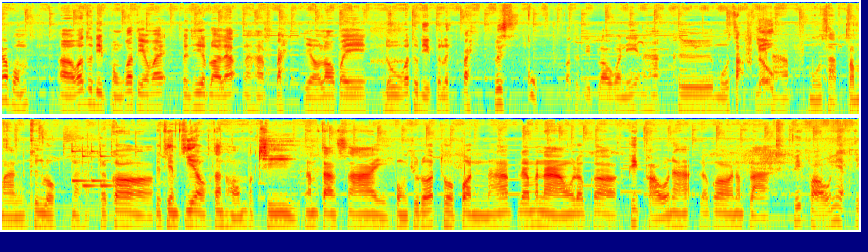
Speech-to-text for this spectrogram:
ครับผมวัตถุดิบผมก็เตรียมไว้เป็นที่เรียบร้อยแล้วนะครับไปเดี๋ยวเราไปดูวัตถุดิบกันเลยไป let's go วัตถุดิบเราวันนี้นะฮะคือหมูสับนะครับหมูสับประมาณครึ่งโลนะฮะแล้วก็กระเทียมเจียวต้นหอมผักชี น้ำตาลทรายผงชูรสถั่วป่นนะครับแล้วมะนาวแล้วก็พริกเผานะฮะแล้วก็น้ำปลาพริกเผาเนี่ยจ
